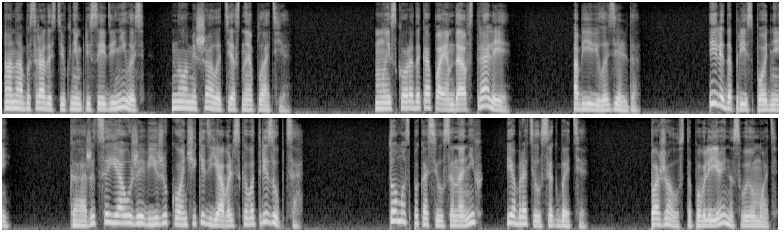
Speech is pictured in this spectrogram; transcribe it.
Она бы с радостью к ним присоединилась, но мешало тесное платье. «Мы скоро докопаем до Австралии», — объявила Зельда. «Или до преисподней. Кажется, я уже вижу кончики дьявольского трезубца». Томас покосился на них и обратился к Бетти. «Пожалуйста, повлияй на свою мать.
